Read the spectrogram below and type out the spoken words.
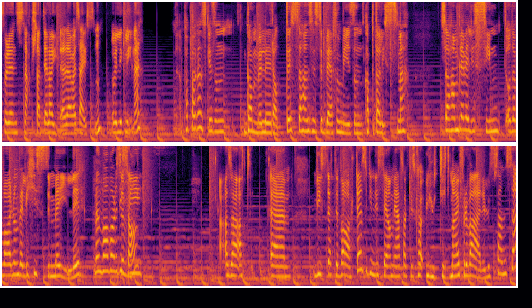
for en Snapchat jeg lagde da jeg var 16 og ville kline. Pappa er ganske sånn gammel raddis, så han syntes det ble for mye sånn kapitalisme. Så han ble veldig sint, og det var noen veldig hissige mailer. Men hva var det de Så sa? vi- Altså at ehm, hvis dette varte, så kunne de se om jeg faktisk har utgitt meg for å være Lufthansa.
